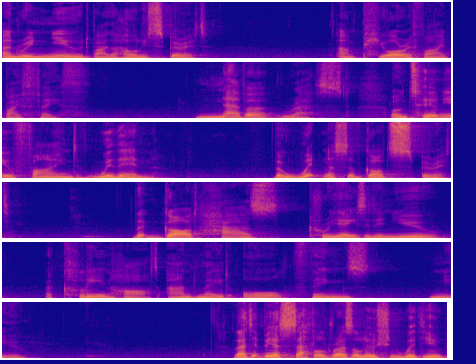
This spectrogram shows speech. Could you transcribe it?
and renewed by the Holy Spirit and purified by faith. Never rest until you find within the witness of God's Spirit that God has created in you a clean heart and made all things new. Let it be a settled resolution with you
